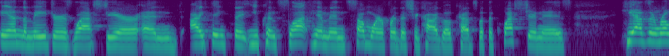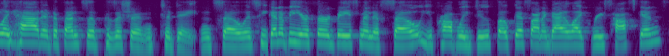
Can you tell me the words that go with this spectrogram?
and the majors last year, and I think that you can slot him in somewhere for the Chicago Cubs. But the question is he hasn't really had a defensive position to date. And so, is he going to be your third baseman? If so, you probably do focus on a guy like Rhys Hoskins.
